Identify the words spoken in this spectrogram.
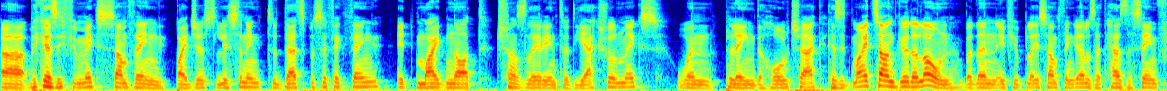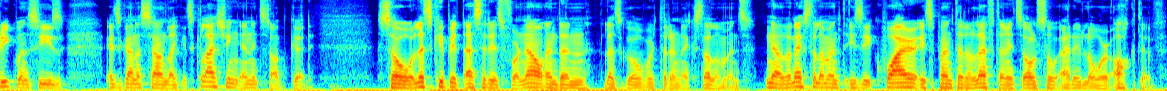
Uh, because if you mix something by just listening to that specific thing, it might not translate into the actual mix when playing the whole track. Because it might sound good alone, but then if you play something else that has the same frequencies, it's gonna sound like it's clashing and it's not good. So let's keep it as it is for now and then let's go over to the next element. Now the next element is a choir, it's panned to the left and it's also at a lower octave.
